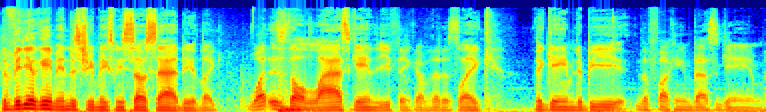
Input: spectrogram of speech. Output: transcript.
the video game industry makes me so sad, dude. Like, what is the last game that you think of that is like the game to be the fucking best game?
